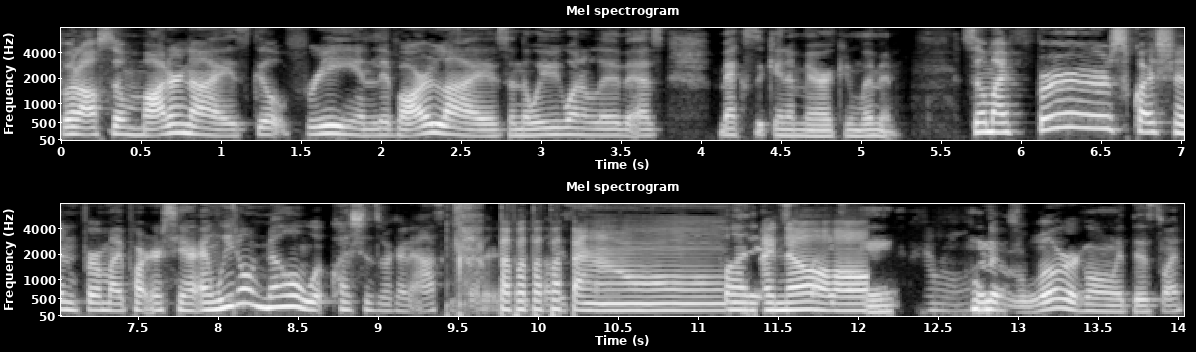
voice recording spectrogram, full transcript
but also modernize guilt free and live our lives and the way we want to live as Mexican American women. So my first question for my partners here, and we don't know what questions we're going to ask each other. I know. Who knows where we're going with this one?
